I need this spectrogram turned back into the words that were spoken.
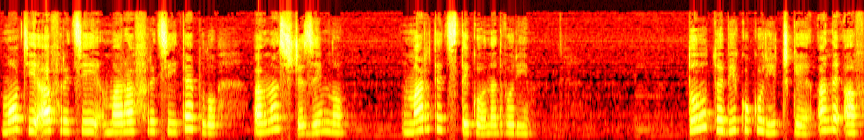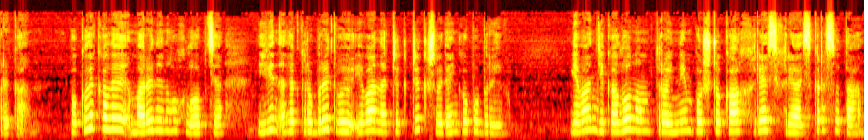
мов тій Африці, марафриці й тепло а в нас ще зимно. Мартець тико на дворі. То тобі кукурічки, а не Африка. Покликали Марининого хлопця, і він електробритвою Івана Чик-Чик швиденько побрив. Іван дікалоном тройним по щоках хрязь-хрязь, красота.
